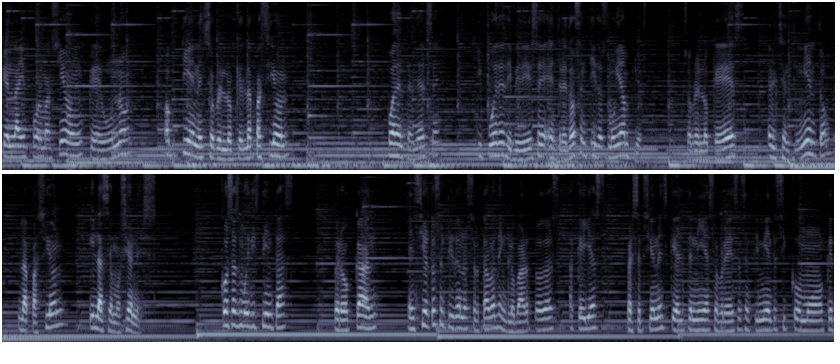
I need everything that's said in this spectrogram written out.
Que la información que uno obtiene sobre lo que es la pasión puede entenderse puede dividirse entre dos sentidos muy amplios, sobre lo que es el sentimiento, la pasión y las emociones. Cosas muy distintas, pero Kant en cierto sentido nos trataba de englobar todas aquellas percepciones que él tenía sobre esos sentimientos y como que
